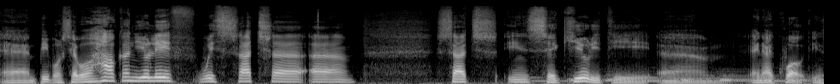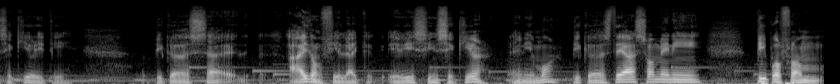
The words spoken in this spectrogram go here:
and people say well how can you live with such a, a such insecurity, um, and I quote insecurity, because uh, I don't feel like it is insecure anymore because there are so many people from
